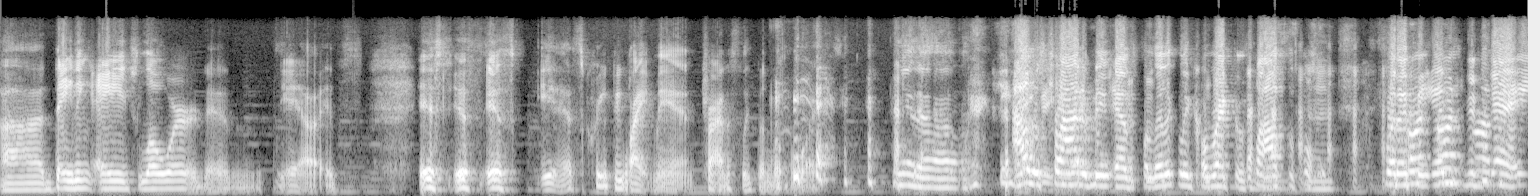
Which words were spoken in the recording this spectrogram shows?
uh, dating age lowered and yeah it's it's it's it's yeah, it's creepy white man trying to sleep with little boys. you know, I was trying to be as politically correct as possible, but at the end of the day,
